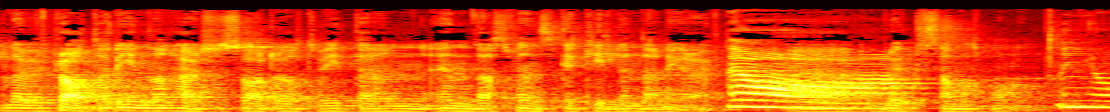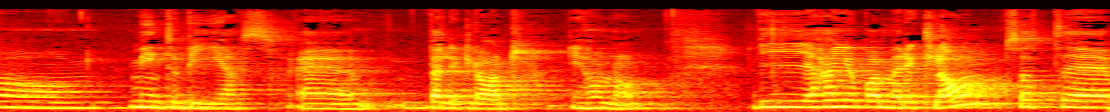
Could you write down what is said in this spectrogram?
När vi pratade innan här så sa du att du hittade den enda svenska killen där nere. Ja. Eh, och blev tillsammans med honom. Ja, min Tobias. Eh, väldigt glad i honom. Vi, han jobbar med reklam, så att eh,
